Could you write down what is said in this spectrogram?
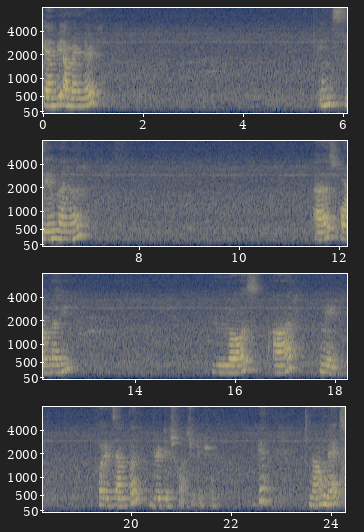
Can be amended in same manner as ordinary laws are made. For example, British Constitution. Okay. Now next,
